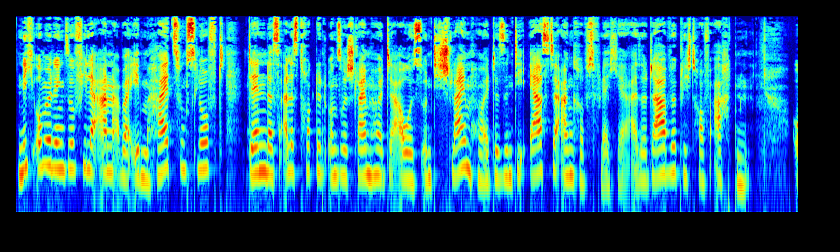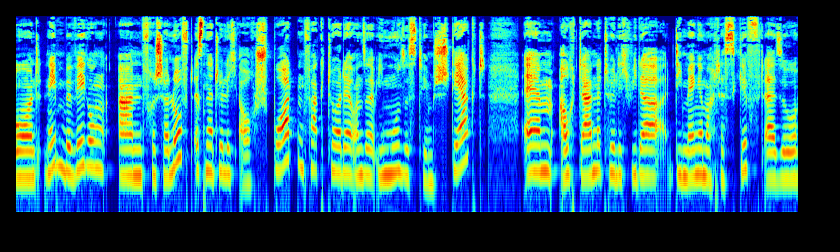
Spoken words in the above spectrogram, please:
nicht unbedingt so viele an, aber eben Heizungsluft, denn das alles trocknet unsere Schleimhäute aus und die Schleimhäute sind die erste Angriffsfläche, also da wirklich drauf achten. Und neben Bewegung an frischer Luft ist natürlich auch Sport ein Faktor, der unser Immunsystem stärkt. Ähm, auch da natürlich wieder die Menge macht das Gift. Also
